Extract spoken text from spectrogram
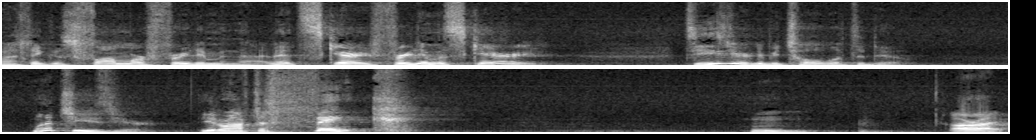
I think there's far more freedom in that. And it's scary. Freedom is scary. It's easier to be told what to do. Much easier. You don't have to think. Hmm. All right.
